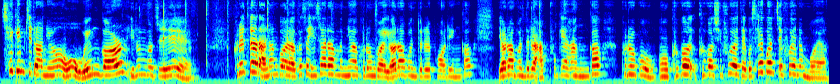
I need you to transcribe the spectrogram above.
책임지라뇨. 어, 웬걸 이런 거지. 그랬다라는 거예요. 그래서 이 사람은요 그런 거예요. 여러분들을 버린 거, 여러분들을 아프게 한 거, 그리고 어, 그거 그것이 후회되고 세 번째 후회는 뭐야?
